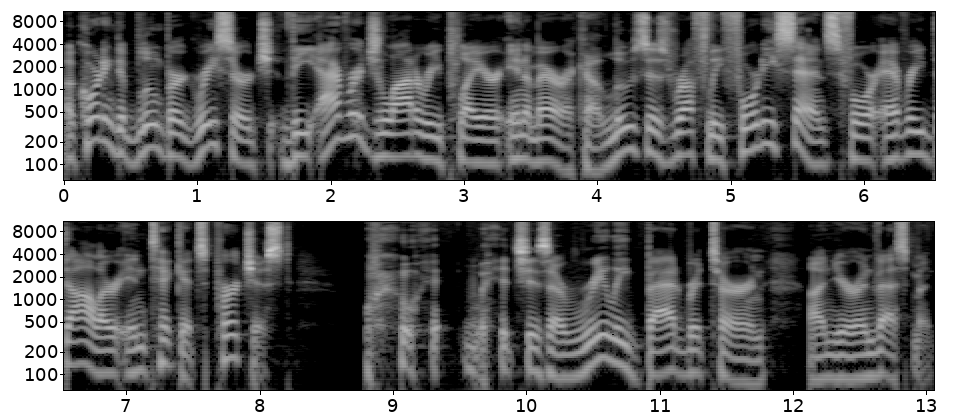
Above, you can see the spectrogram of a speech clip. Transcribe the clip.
According to Bloomberg Research, the average lottery player in America loses roughly 40 cents for every dollar in tickets purchased, which is a really bad return on your investment.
